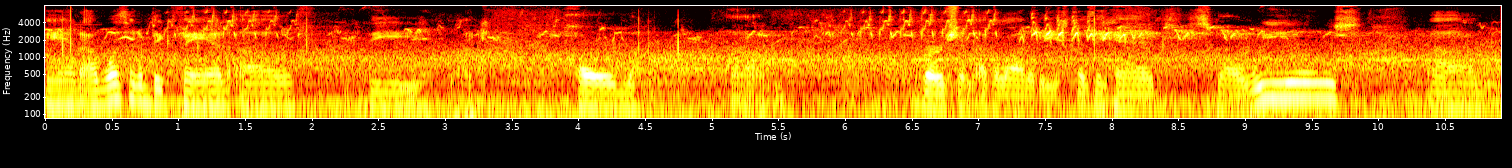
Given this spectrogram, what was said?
and I wasn't a big fan of the like home um, version of a lot of these because they had small wheels. Um,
